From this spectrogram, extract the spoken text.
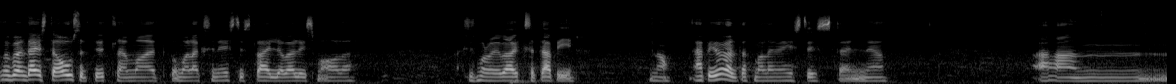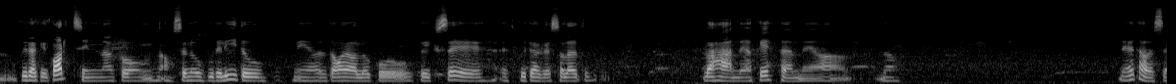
ma pean täiesti ausalt ütlema, et kui ma läksin Eestist välja välismaale, siis mul oli väikselt häbi. noh, häbi öelda, et ma olen Eestist, on ju ähm, kuidagi kartsin nagu noh, see Nõukogude Liidu nii-öelda ajalugu, kõik see, et kuidagi sa oled vähem ja kehvem ja noh, nii edasi.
